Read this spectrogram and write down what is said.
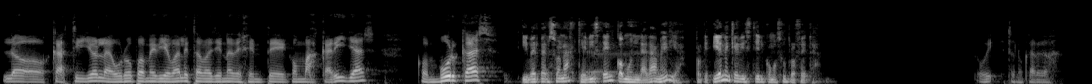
los castillos, la Europa medieval estaba llena de gente con mascarillas, con burcas. Y ver personas que visten como en la Edad Media, porque tienen que vestir como su profeta. Uy, esto no carga.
